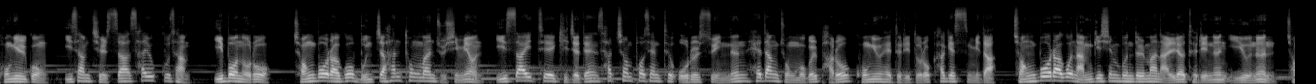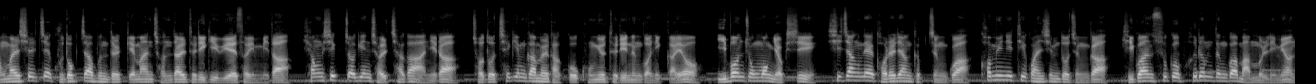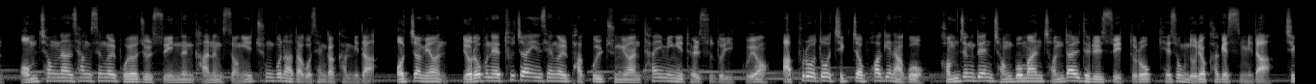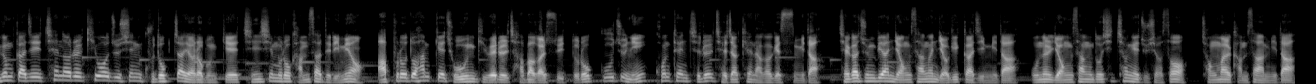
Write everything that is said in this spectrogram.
010-2374-4693 이 번호로 정보라고 문자 한 통만 주시면 이 사이트에 기재된 4000% 오를 수 있는 해당 종목을 바로 공유해 드리도록 하겠습니다. 정보라고 남기신 분들만 알려드리는 이유는 정말 실제 구독자분들께만 전달 드리기 위해서입니다. 형식적인 절차가 아니라 저도 책임감을 갖고 공유 드리는 거니까요. 이번 종목 역시 시장 내 거래량 급증과 커뮤니티 관심도 증가, 기관 수급 흐름 등과 맞물리면 엄청난 상승을 보여줄 수 있는 가능성이 충분하다고 생각합니다. 어쩌면 여러분의 투자 인생을 바꿀 중요한 타이밍이 될 수도 있고요. 앞으로도 직접 확인하고 검증된 정보만 전달 드릴 수 있도록 계속 노력하겠습니다. 지금까지 채널을 키워주신 구독자 여러분께 진심으로 감사드리며 앞으로도 함께 좋은 기회를 잡아갈 수 있도록 꾸준히 콘텐츠를 제작해 나가겠습니다. 제가 준비한 영상은 여기까지입니다. 오늘 영상도 시청해 주셔서 정말 감사합니다.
